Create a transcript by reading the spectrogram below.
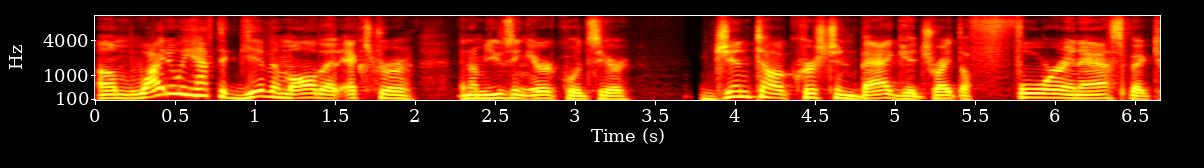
Um, why do we have to give him all that extra? And I'm using air quotes here Gentile Christian baggage, right? The foreign aspect.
